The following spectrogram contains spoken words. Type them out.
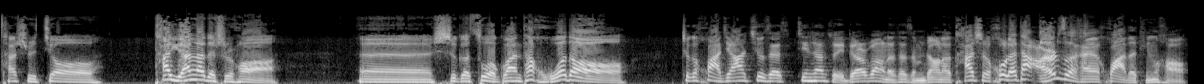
他是叫，他原来的时候，呃，是个做官，他活到。这个画家就在金山嘴边，忘了他怎么着了。他是后来他儿子还画的挺好，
